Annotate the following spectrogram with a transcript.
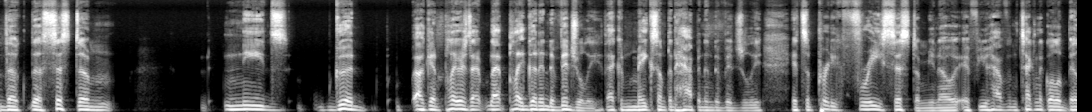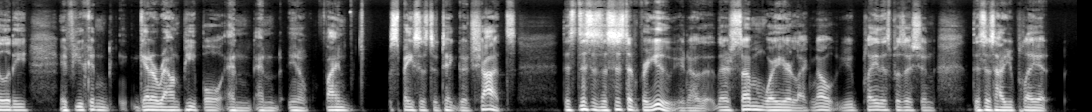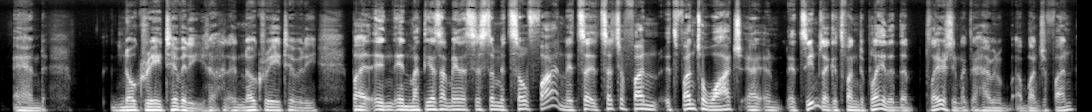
the the system needs good again players that that play good individually that can make something happen individually. It's a pretty free system you know? If you have technical ability if you can get around people and and you know find spaces to take good shots this this is a system for you you know? There's some where you're like no you play this position. This is how you play it. And no creativity, no creativity. But in in Matias Almeyda's system, it's so fun. It's it's such a fun. It's fun to watch, and it seems like it's fun to play. That the players seem like they're having a, a bunch of fun.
